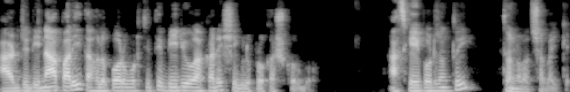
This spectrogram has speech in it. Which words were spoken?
আর যদি না পারি, তাহলে পরবর্তীতে ভিডিও আকারে সেগুলো প্রকাশ করব। আজকে এই পর্যন্তই। ধন্যবাদ সবাইকে।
